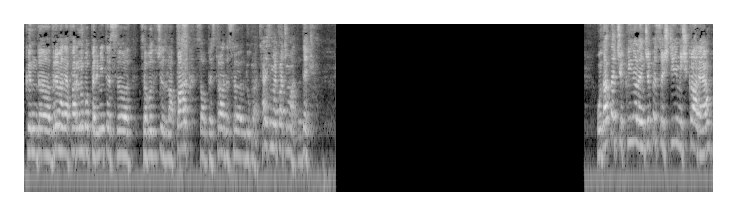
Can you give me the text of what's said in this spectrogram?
când ă, vremea de afară nu vă permite să, să vă duceți la parc sau pe stradă să lucrați. Hai să mai facem o dată. Deci, odată ce câinele începe să știe mișcarea,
